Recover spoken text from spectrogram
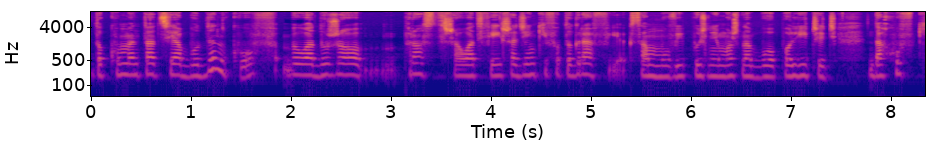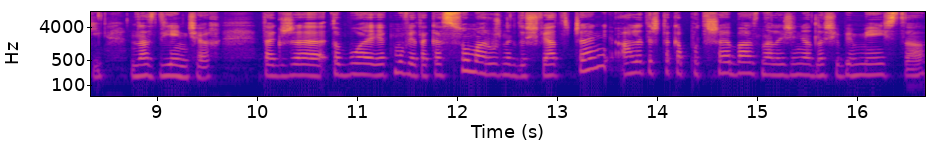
dokumentacja budynków była dużo prostsza, łatwiejsza dzięki fotografii. Jak sam mówi, później można było policzyć dachówki na zdjęciach. Także to była, jak mówię, taka suma różnych doświadczeń, ale też taka potrzeba znalezienia dla siebie miejsca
